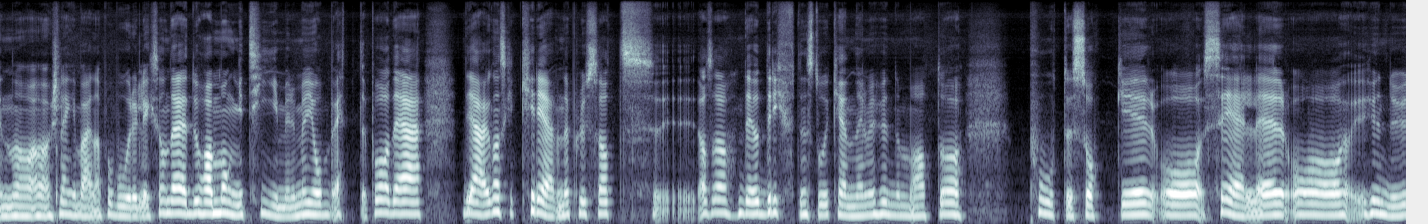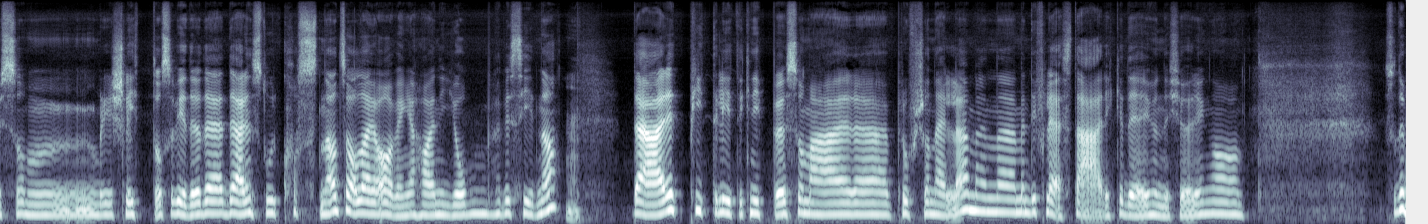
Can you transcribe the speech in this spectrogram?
inn og slenge beina på bordet, liksom. Det, du har mange timer med jobb etterpå. Det, det er jo ganske krevende, pluss at eh, altså, det å drifte en stor kennel med hundemat og potesokker og seler og hundehus som blir slitt osv. Det, det er en stor kostnad, så alle er jo avhengig av å ha en jobb ved siden av. Det er et bitte lite knippe som er eh, profesjonelle, men, men de fleste er ikke det i hundekjøring. og så det,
